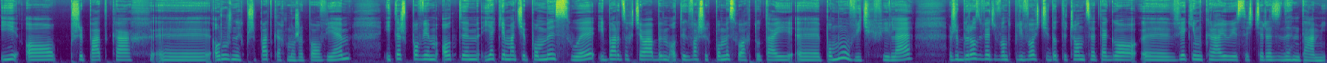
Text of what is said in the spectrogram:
i o przypadkach, o różnych przypadkach może powiem i też powiem o tym, jakie macie pomysły i bardzo chciałabym o tych waszych pomysłach tutaj pomówić chwilę, żeby rozwiać wątpliwości dotyczące tego, w jakim kraju jesteście rezydentami.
